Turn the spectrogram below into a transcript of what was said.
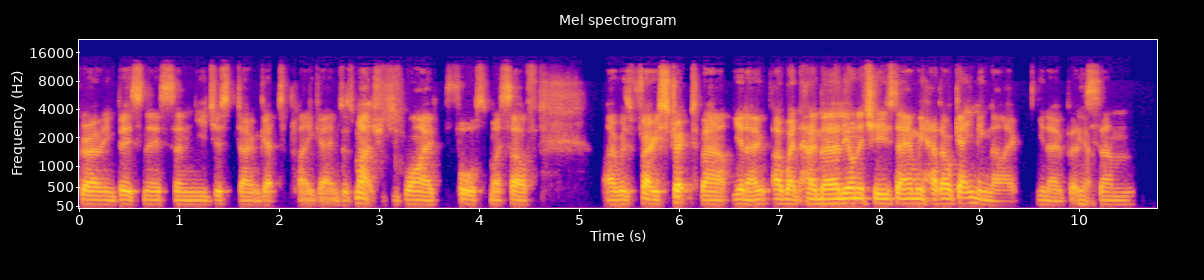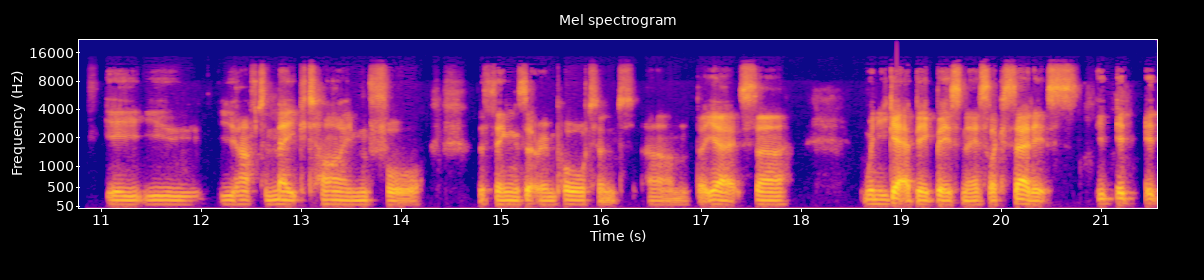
growing business, and you just don't get to play games as much, which is why I forced myself. I was very strict about, you know, I went home early on a Tuesday and we had our gaming night, you know, but yeah. um, you, you you have to make time for the things that are important. Um, but yeah, it's uh, when you get a big business, like I said, it's it, it, it,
